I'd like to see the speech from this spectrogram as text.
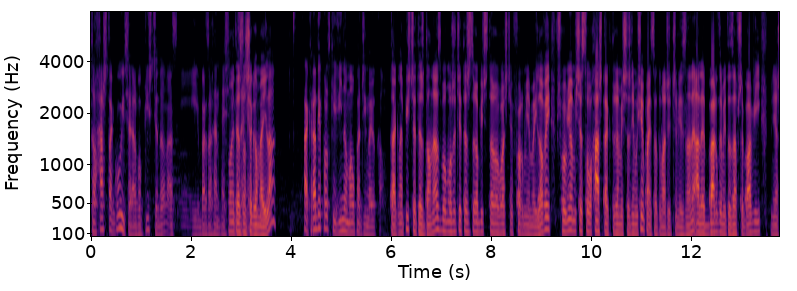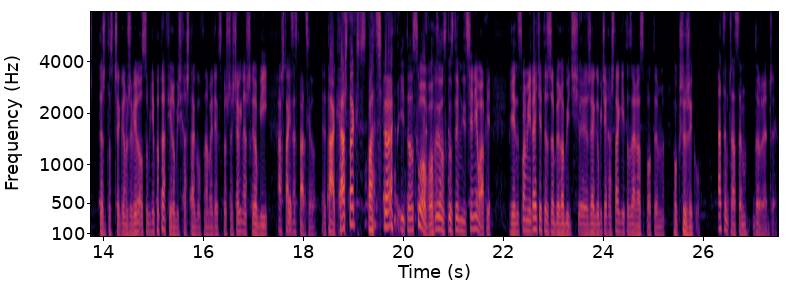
to hashtagujcie albo piszcie do nas i bardzo chętnie się Pamiętasz naszego maila? Tak, Radio Polskie Wino małpa gmail.com. Tak, napiszcie też do nas, bo możecie też zrobić to właśnie w formie mailowej. Przypomniało mi się słowo hashtag, które myślę, że nie musimy Państwa tłumaczyć, czym jest znane, ale bardzo mnie to zawsze bawi, ponieważ też dostrzegam, że wiele osób nie potrafi robić hashtagów na mediach społecznościowych. Na przykład robi Hashtag ze spacją. tak, hashtag, spacja i to słowo, w związku z tym nic się nie łapie. Więc pamiętajcie też, żeby robić, że jak robicie hashtagi, to zaraz po tym po krzyżyku. A tymczasem do rzeczy.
